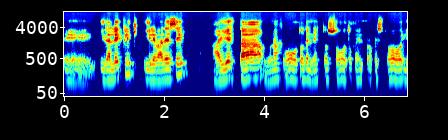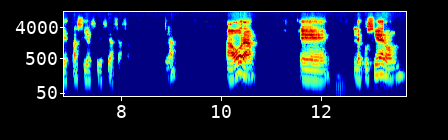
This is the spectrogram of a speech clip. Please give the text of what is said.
eh, y darle clic y le va a decir, ahí está una foto de Ernesto Soto, que es el profesor, y está así, así, así, así. así Ahora, eh, le pusieron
